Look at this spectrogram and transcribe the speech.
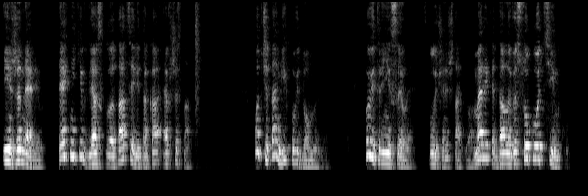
інженерів, техніків для експлуатації літака F-16. От читаємо їх повідомлення. Повітряні сили Сполучених Штатів Америки дали високу оцінку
